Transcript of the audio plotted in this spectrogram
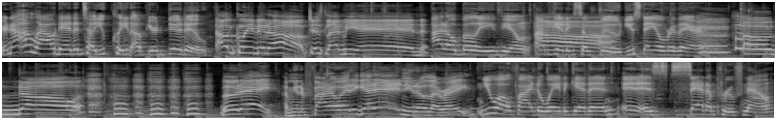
You're not allowed in until you clean up your doo-doo. I'll clean it up. Just let me in. I don't believe you. I'm getting some Ah. food. You stay over there. Oh no. Moody, I'm gonna find a way to get in. You know that, right? You won't find a way to get in. It is Sanna-proof now.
